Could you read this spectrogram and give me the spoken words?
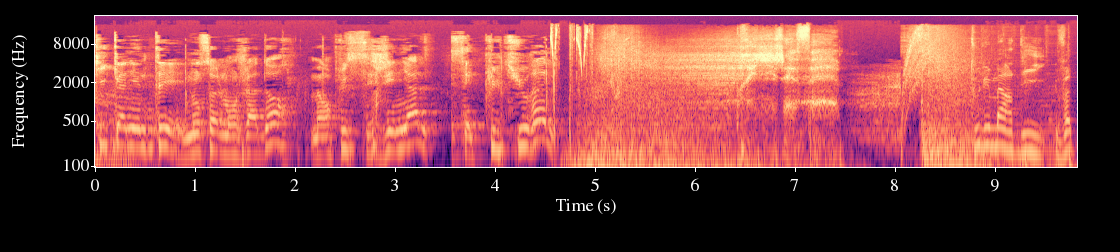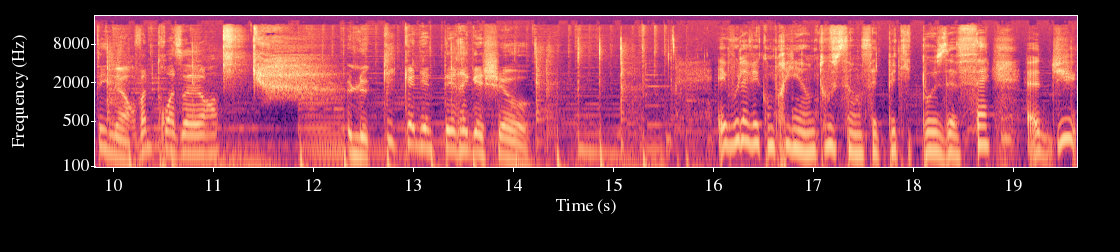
Kikaliente, non seulement j'adore, mais en plus c'est génial, c'est culturel. Tous les mardis, 21h, 23h, le Kikaliente Reggae Show. Et vous l'avez compris, hein, tous, hein, cette petite pause fait euh, du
